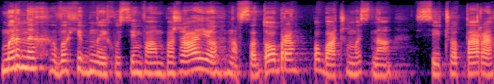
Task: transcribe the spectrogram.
Мирних вихідних усім вам бажаю. На все добре. Побачимось на Сі 4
